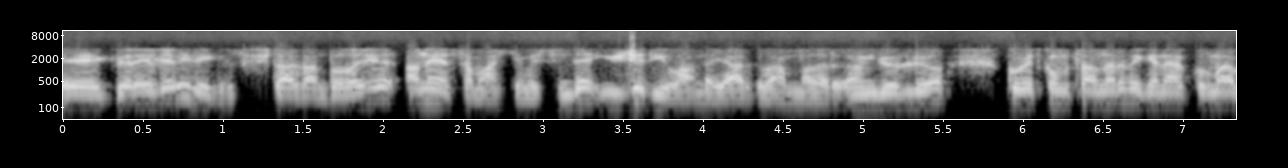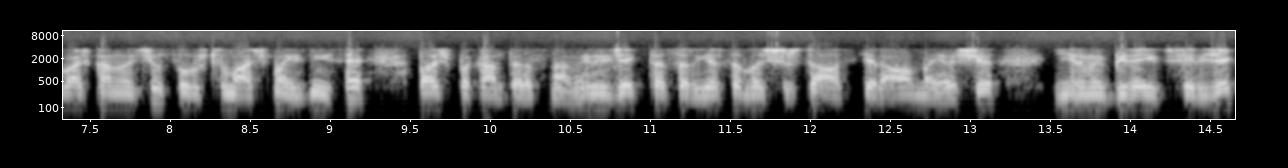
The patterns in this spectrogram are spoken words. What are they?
e, görevleriyle ilgili suçlardan dolayı Anayasa Mahkemesi'nde Yüce Divan'da yargılanmaları öngörülüyor. Kuvvet komutanları ve Genelkurmay Başkanları için soruşturma açma izni ise Başbakan tarafından verilecek. Tasarı yasalaşırsa askeri alma yaşı 21'e yükselecek.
